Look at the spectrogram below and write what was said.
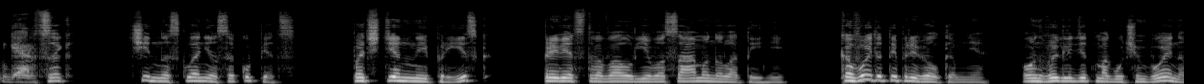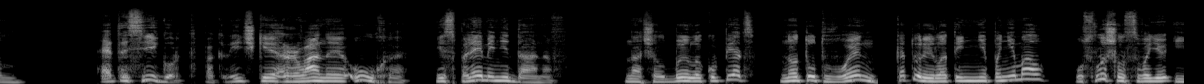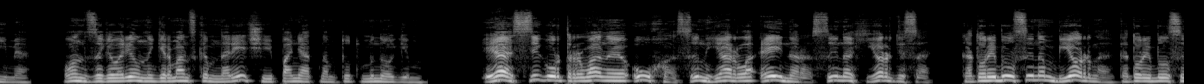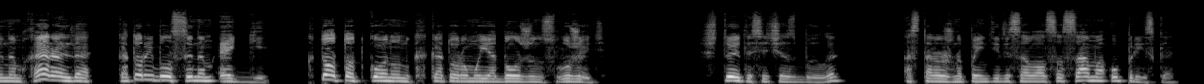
Герцог? — чинно склонился купец. — Почтенный Приск? — приветствовал его Саму на латыни. — Кого это ты привел ко мне? Он выглядит могучим воином. — Это Сигурд по кличке Рваное Ухо из племени Данов. Начал было купец, но тут воин, который латынь не понимал, услышал свое имя. Он заговорил на германском наречии, понятном тут многим. Я Сигурд Рваное Ухо, сын Ярла Эйнера, сына Хьордиса, который был сыном Бьорна, который был сыном Хэральда, который был сыном Эгги. Кто тот конунг, которому я должен служить? — Что это сейчас было? — осторожно поинтересовался Сама у Приска.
